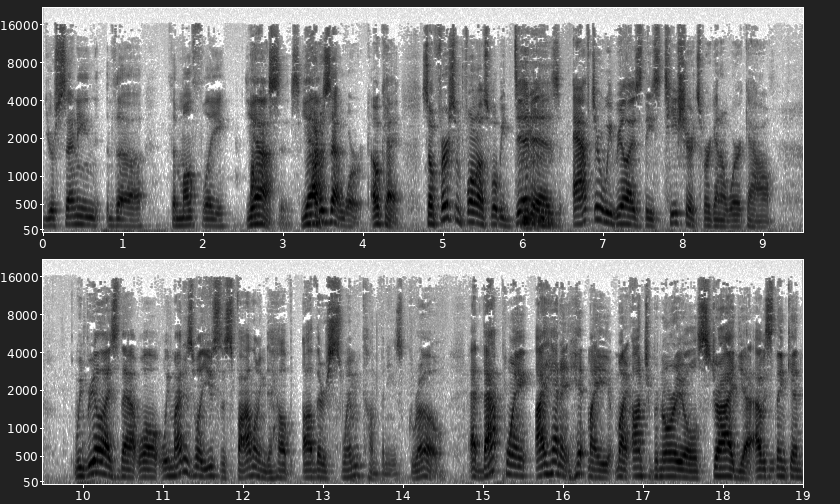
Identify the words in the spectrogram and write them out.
you're sending the the monthly boxes. Yeah. How does that work? Okay. So first and foremost, what we did is after we realized these T-shirts were going to work out, we realized that well, we might as well use this following to help other swim companies grow. At that point, I hadn't hit my my entrepreneurial stride yet. I was thinking,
